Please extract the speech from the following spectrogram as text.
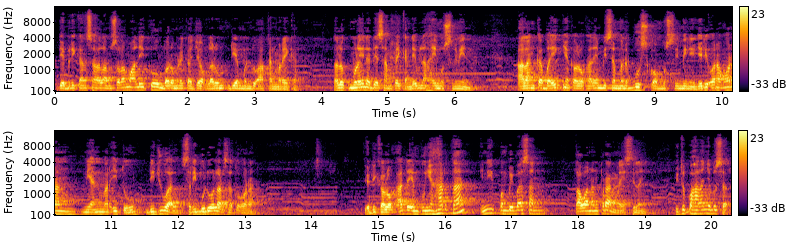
Dia berikan salam, assalamualaikum, baru mereka jawab, lalu dia mendoakan mereka. Lalu mulailah dia sampaikan, dia bilang, hai muslimin, alangkah baiknya kalau kalian bisa menebus kaum muslimin ini. Jadi orang-orang Myanmar itu dijual seribu dolar satu orang. Jadi kalau ada yang punya harta, ini pembebasan tawanan perang lah istilahnya. Itu pahalanya besar.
